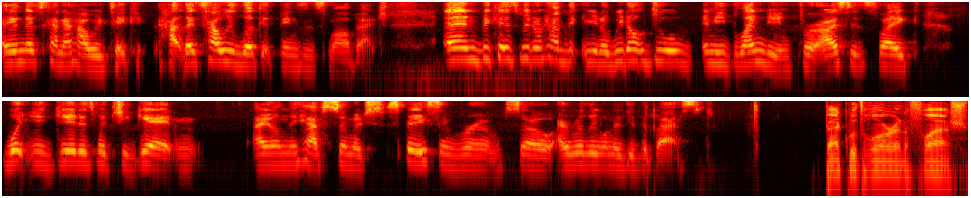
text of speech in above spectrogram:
I think that's kind of how we take it. How, that's how we look at things in small batch. And because we don't have, the, you know, we don't do any blending for us, it's like what you get is what you get. And I only have so much space and room. So I really want to do the best. Back with Laura in a flash,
